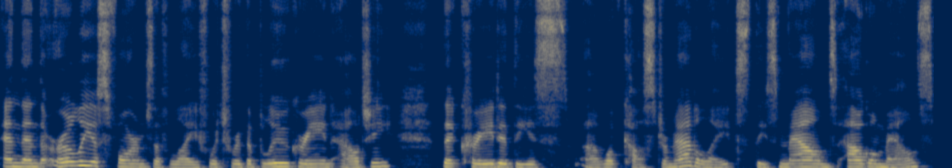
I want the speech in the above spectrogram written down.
and then the earliest forms of life, which were the blue green algae that created these, uh, what we call stromatolites, these mounds, algal mounds.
